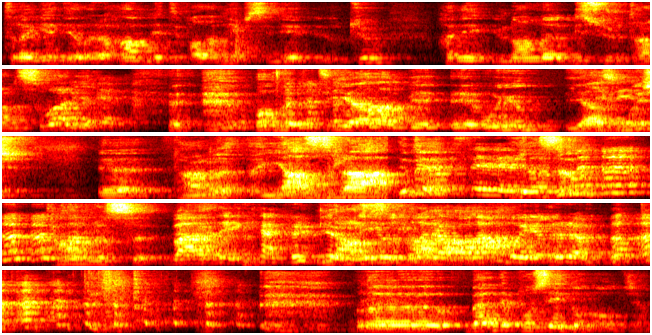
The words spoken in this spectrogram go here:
tragedyaları, Hamlet'i falan hepsini, e, tüm hani Yunanların bir sürü tanrısı var ya, Evet. onları tiye alan bir e, oyun yazmış. Evet, tanrı, yazra değil mi? Çok severim. Yazım tanrısı. Bazı heykeller. Zeus'lara falan bayılırım. Ee, ben de Poseidon olacağım.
